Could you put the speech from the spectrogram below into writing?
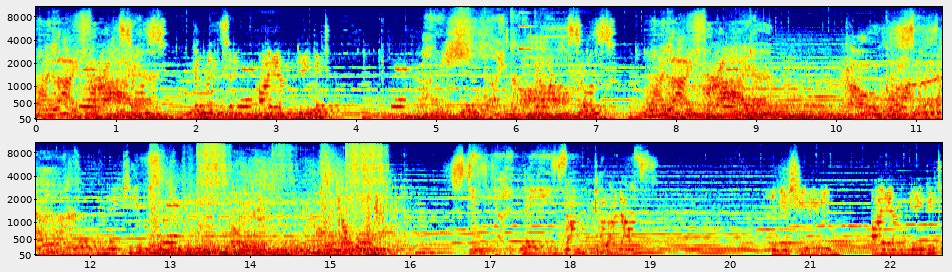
My life for Aiur. Commencing. I am needed. I heed thy calls. My life for Aiur. Go, go. Make use of it. Still thy bidding, Sanctolos. Initiating. I am needed.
